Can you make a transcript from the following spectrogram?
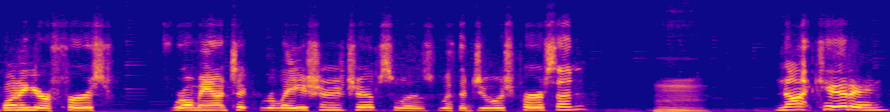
one of your first romantic relationships was with a Jewish person? Hmm. Not kidding.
